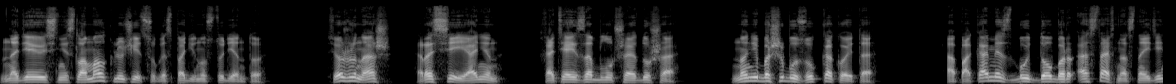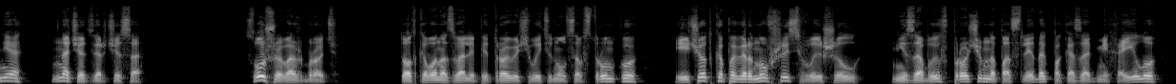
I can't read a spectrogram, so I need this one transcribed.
«Надеюсь, не сломал ключицу господину студенту? Все же наш, россиянин, хотя и заблудшая душа, но не башибузук какой-то. А пока мест будь добр, оставь нас наедине на четверть часа. Слушаю, ваш бродь. Тот, кого назвали Петрович, вытянулся в струнку и, четко повернувшись, вышел, не забыв, впрочем, напоследок показать Михаилу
